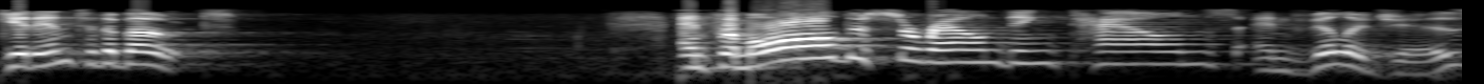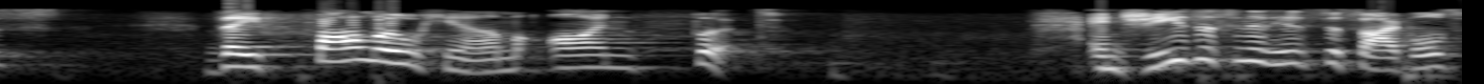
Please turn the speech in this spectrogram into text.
get into the boat. And from all the surrounding towns and villages, they follow him on foot. And Jesus and his disciples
